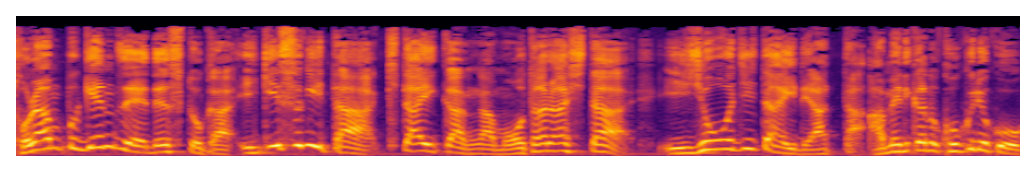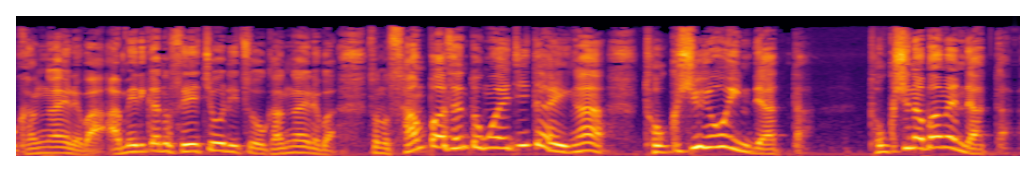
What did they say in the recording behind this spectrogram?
トランプ減税ですとか、行き過ぎた期待感がもたらした異常事態であった。アメリカの国力を考えれば、アメリカの成長率を考えれば、その3%超え自体が特殊要因であった。特殊な場面であった。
